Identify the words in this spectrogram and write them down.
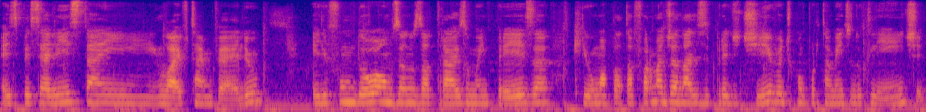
é especialista em lifetime value ele fundou há uns anos atrás uma empresa, criou uma plataforma de análise preditiva de comportamento do cliente.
